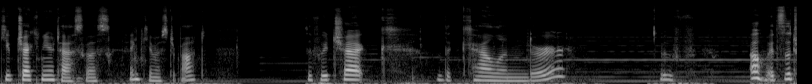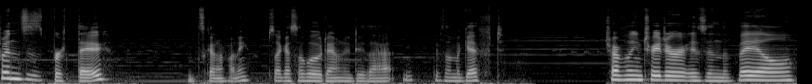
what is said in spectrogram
Keep checking your task list. Thank you, Mr. Pot. So if we check the calendar... Oof. Oh, it's the twins' birthday. It's kind of funny. So I guess I'll go down and do that. Give them a gift. Traveling Trader is in the Vale.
